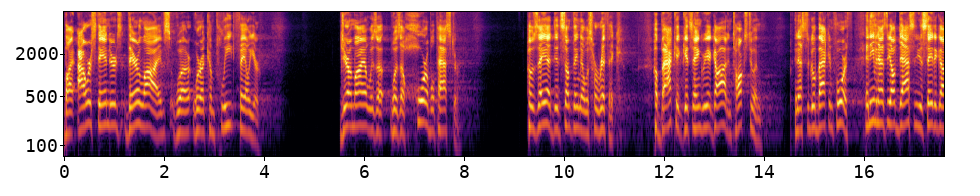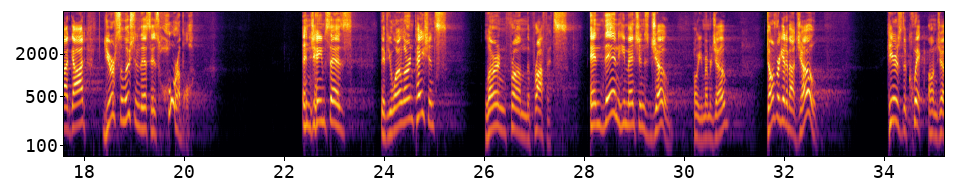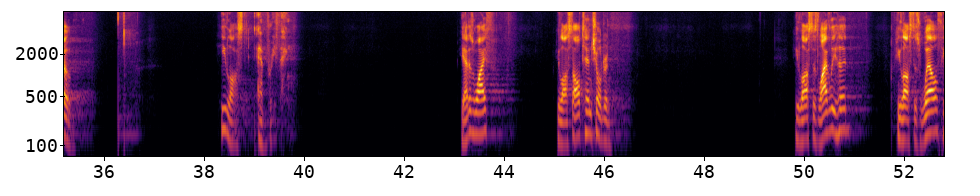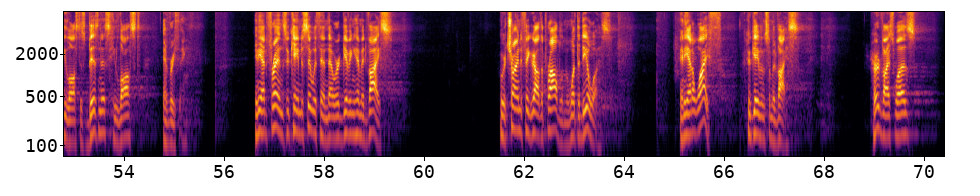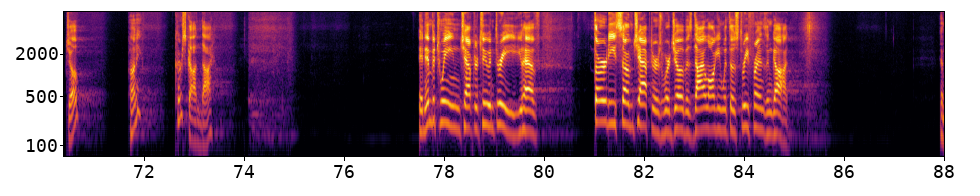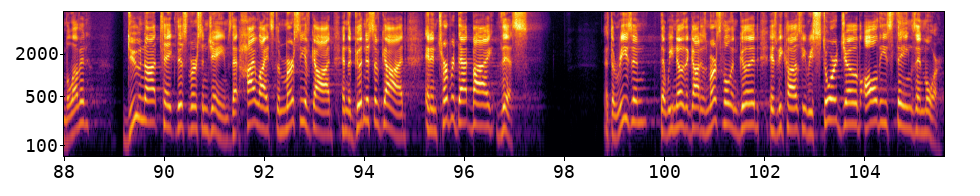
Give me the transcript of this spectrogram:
By our standards, their lives were, were a complete failure. Jeremiah was a, was a horrible pastor. Hosea did something that was horrific. Habakkuk gets angry at God and talks to him and has to go back and forth and even has the audacity to say to God, God, your solution to this is horrible. And James says, if you want to learn patience, learn from the prophets. And then he mentions Job. Oh, you remember Job? Don't forget about Job. Here's the quick on Job he lost everything. He had his wife, he lost all 10 children, he lost his livelihood, he lost his wealth, he lost his business, he lost everything. And he had friends who came to sit with him that were giving him advice, who were trying to figure out the problem and what the deal was. And he had a wife who gave him some advice. Her advice was Job, honey, curse God and die. And in between chapter two and three, you have 30 some chapters where Job is dialoguing with those three friends and God. And beloved, do not take this verse in James that highlights the mercy of God and the goodness of God and interpret that by this that the reason that we know that God is merciful and good is because he restored Job all these things and more.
